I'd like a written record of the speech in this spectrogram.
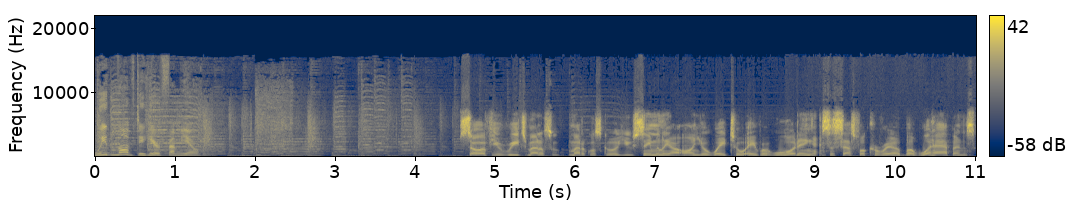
We'd love to hear from you. So, if you reach medical school, you seemingly are on your way to a rewarding and successful career. But what happens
